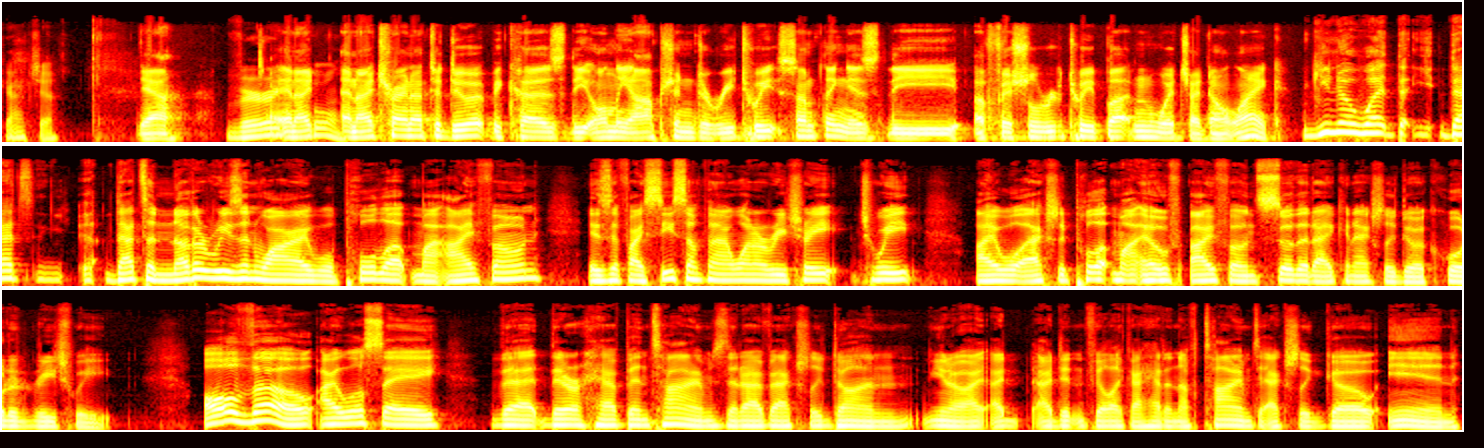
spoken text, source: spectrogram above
Gotcha. Yeah. Very and cool. I and I try not to do it because the only option to retweet something is the official retweet button, which I don't like. you know what? That's that's another reason why I will pull up my iPhone. Is if I see something I want to retweet, tweet, I will actually pull up my iPhone so that I can actually do a quoted retweet. Although I will say that there have been times that I've actually done. You know, I I, I didn't feel like I had enough time to actually go in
